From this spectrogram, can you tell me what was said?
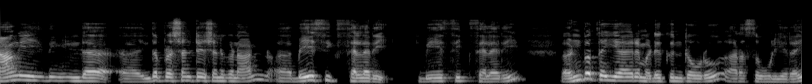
நாங்கள் இது இந்த இந்த ப்ரெசன்டேஷனுக்கு நான் பேசிக் சேலரி பேசிக் சேலரி 85,000 எடுக்கின்ற ஒரு அரசு ஊழியரை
